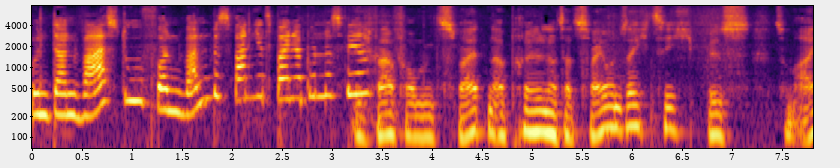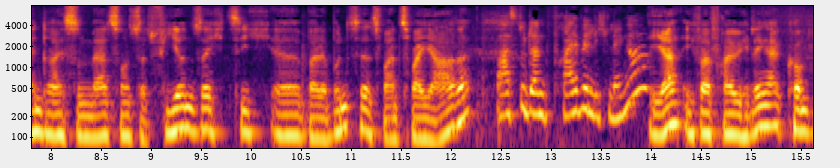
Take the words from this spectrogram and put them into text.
Und dann warst du von wann bis wann jetzt bei der Bundeswehr? Ich war vom 2. April 1962 bis zum 31. März 1964 äh, bei der Bundeswehr. Das waren zwei Jahre. Warst du dann freiwillig länger? Ja, ich war freiwillig länger, kommt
